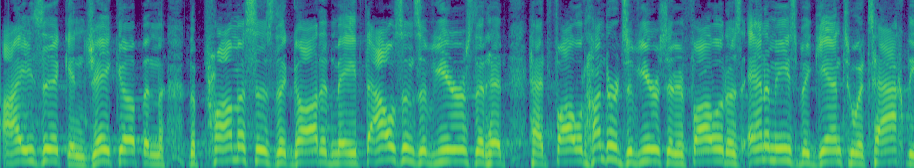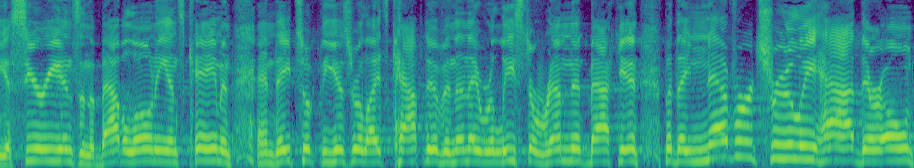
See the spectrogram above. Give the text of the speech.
Isaac, and Jacob, and the, the promises that God had made, thousands of years that had, had followed, hundreds of years that had followed as enemies began to attack. The Assyrians and the Babylonians came and, and they took the Israelites captive and then they released a remnant back in, but they never truly had their own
